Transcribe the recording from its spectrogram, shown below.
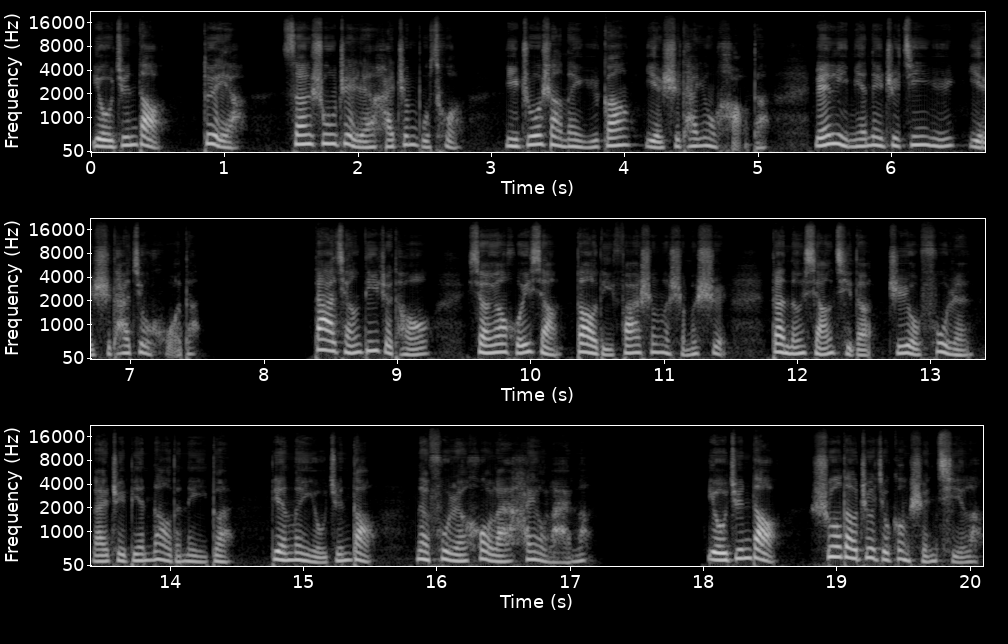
友军道：“对呀，三叔这人还真不错。你桌上那鱼缸也是他用好的，连里面那只金鱼也是他救活的。”大强低着头，想要回想到底发生了什么事，但能想起的只有妇人来这边闹的那一段，便问友军道：“那妇人后来还有来吗？”友军道：“说到这就更神奇了。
